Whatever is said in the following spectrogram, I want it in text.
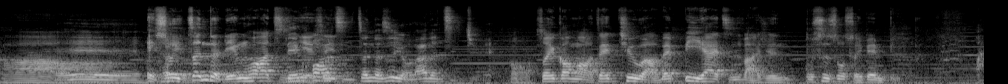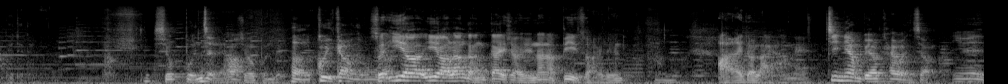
啊，哎，所以真的莲花指，莲花指真的是有它的指诀哦。所以讲哦，这手啊要避害指法时，不是说随便比，啊对对对，小本子哈，小本子，呃，贵教的。所以以后以后咱讲介绍时，咱若比出来时，嗯，啊来就来行呢，尽量不要开玩笑，因为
